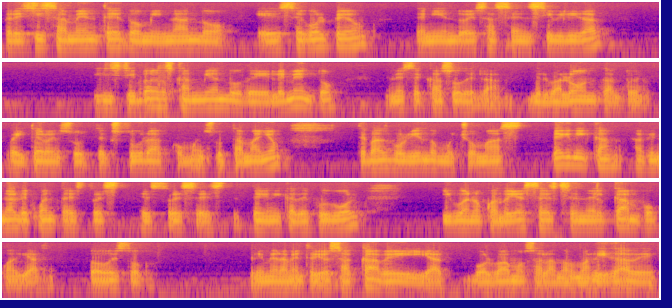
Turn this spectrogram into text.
precisamente dominando ese golpeo, teniendo esa sensibilidad, y si vas cambiando de elemento, en este caso del balón, tanto, reitero, en su textura como en su tamaño, te vas volviendo mucho más técnica. A final de cuentas, esto es, esto es este, técnica de fútbol. Y bueno, cuando ya estés en el campo, cuando ya todo esto, primeramente Dios acabe y ya volvamos a la normalidad de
